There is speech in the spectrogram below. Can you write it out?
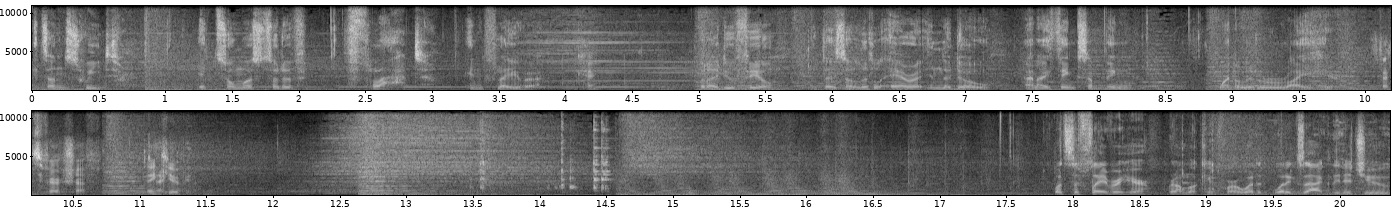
It's unsweet. It's almost sort of flat in flavor. Okay. But I do feel that there's a little error in the dough, and I think something went a little awry here. That's fair, chef. Thank, Thank you. you. What's the flavor here, what I'm looking for? What, what exactly did you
